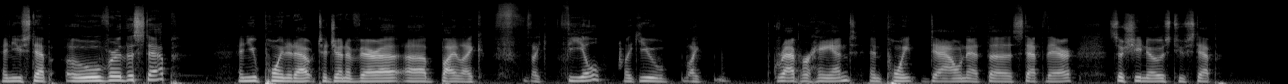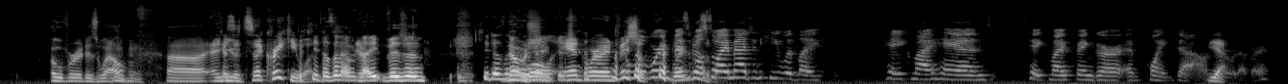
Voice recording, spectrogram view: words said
And you step over the step. And you point it out to Genevera uh, by like f- like feel like you like grab her hand and point down at the step there so she knows to step over it as well. Uh, and Because you, it's a creaky She one. doesn't have Yeah. night vision. She doesn't No, have she- Well, night and we're invisible. Well, we're invisible, so I imagine he would like take my hand, take my finger, and point down. Yeah. Or whatever.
